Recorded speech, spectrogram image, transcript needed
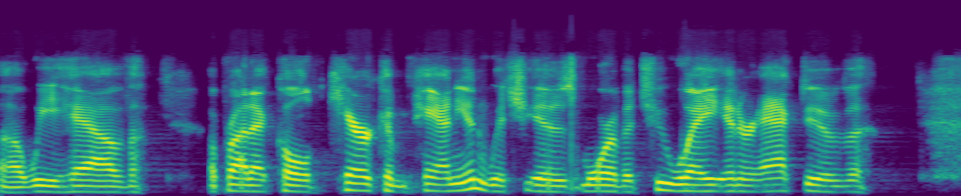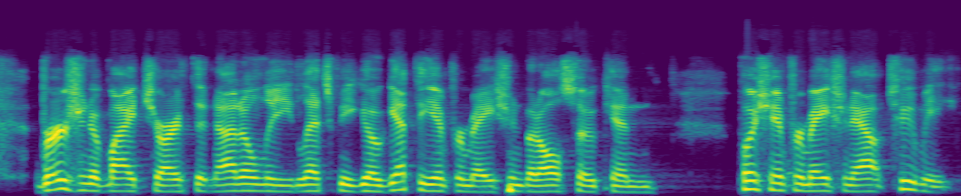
Uh, we have a product called Care Companion, which is more of a two way interactive version of MyChart that not only lets me go get the information, but also can push information out to me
